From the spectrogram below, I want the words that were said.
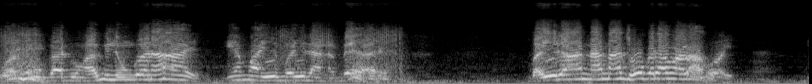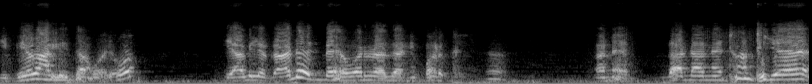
વરનું ગાડું આગલું ગણાય, એમાં એ બૈરા ને બેહારે બૈરા નાના છોકરા વાળા હોય એ ભેળા લીધા હોય હો. એ આગલે ગાડે જ બે વરરાજા ની પડખે અને ગાડા ને ઠાંઠી જાય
